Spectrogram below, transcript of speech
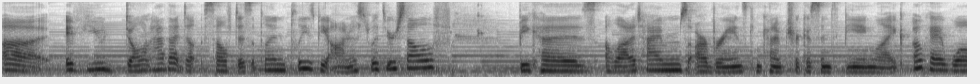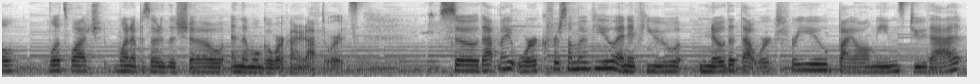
uh, if you don't have that self discipline, please be honest with yourself because a lot of times our brains can kind of trick us into being like, okay, well, let's watch one episode of the show and then we'll go work on it afterwards. So that might work for some of you. And if you know that that works for you, by all means, do that.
